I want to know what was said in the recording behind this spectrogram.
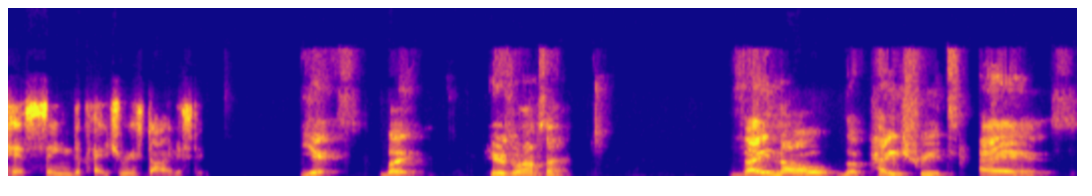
has seen the Patriots dynasty. Yes, but here's what I'm saying. They know the Patriots as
